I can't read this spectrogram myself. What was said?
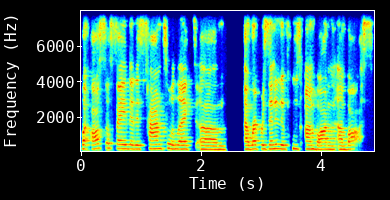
but also say that it's time to elect um, a representative who's unbought and unbossed.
